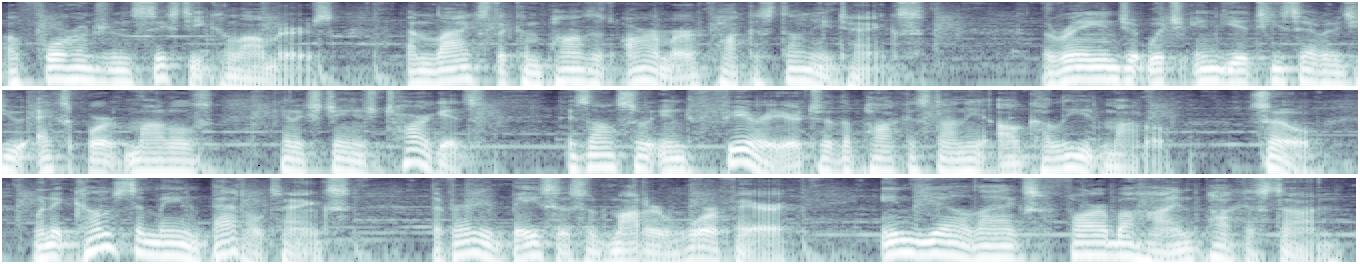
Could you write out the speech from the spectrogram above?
of 460 kilometers and lacks the composite armor of Pakistani tanks. The range at which India T-72 export models can exchange targets is also inferior to the Pakistani Al-Khalid model. So, when it comes to main battle tanks, the very basis of modern warfare, India lags far behind Pakistan.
